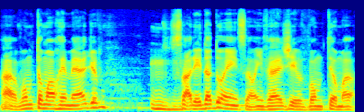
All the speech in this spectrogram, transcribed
Ah, vamos tomar o remédio, sarei da doença, ao invés de vamos ter uma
